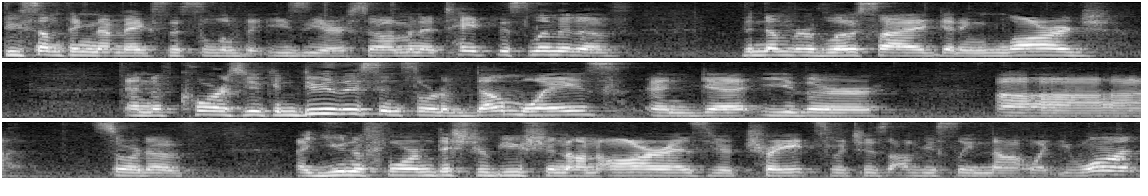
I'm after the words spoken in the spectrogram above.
do something that makes this a little bit easier? So I'm going to take this limit of the number of loci getting large. And of course, you can do this in sort of dumb ways and get either uh, sort of a uniform distribution on R as your traits, which is obviously not what you want,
